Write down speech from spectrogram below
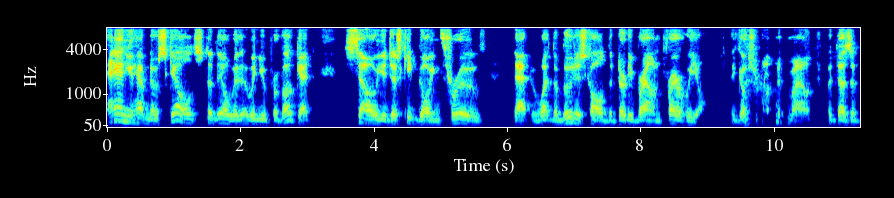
And you have no skills to deal with it when you provoke it. So you just keep going through that, what the Buddhists called the dirty brown prayer wheel. It goes round and round, but doesn't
